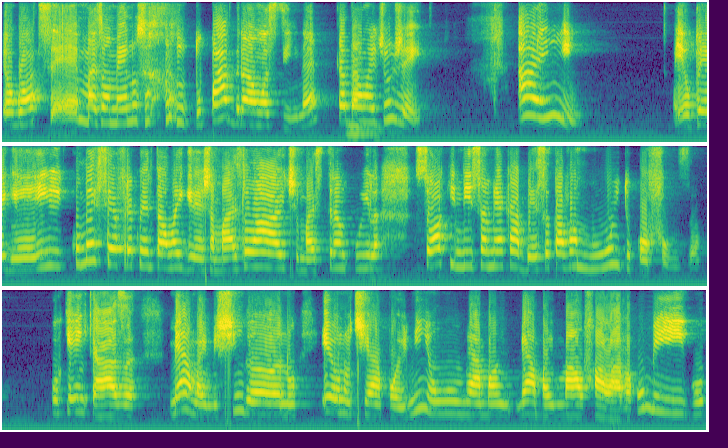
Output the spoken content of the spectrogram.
Eu gosto de ser mais ou menos do padrão, assim, né? Cada um é de um jeito. Aí eu peguei e comecei a frequentar uma igreja mais light, mais tranquila, só que nisso a minha cabeça estava muito confusa porque em casa minha mãe me xingando, eu não tinha apoio nenhum, minha mãe, minha mãe mal falava comigo,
